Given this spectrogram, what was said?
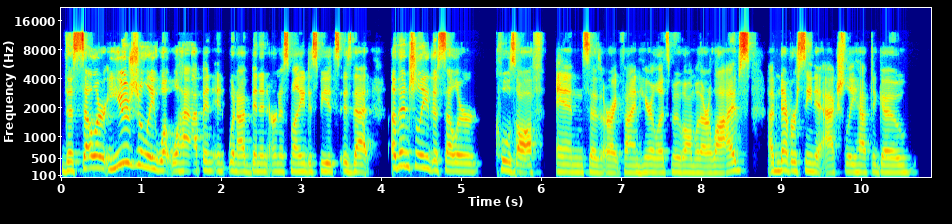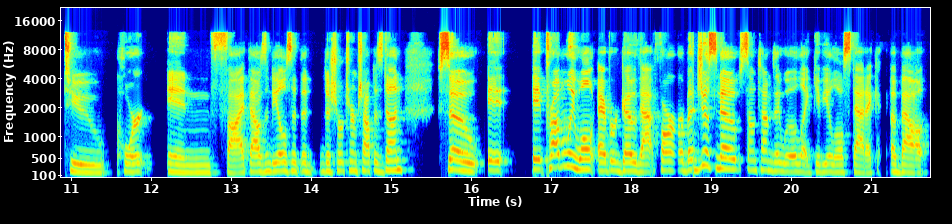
the seller usually what will happen in, when I've been in earnest money disputes is that eventually the seller cools off and says, "All right, fine, here, let's move on with our lives." I've never seen it actually have to go to court in 5,000 deals that the, the short-term shop has done. So it it probably won't ever go that far, but just know sometimes they will like give you a little static about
